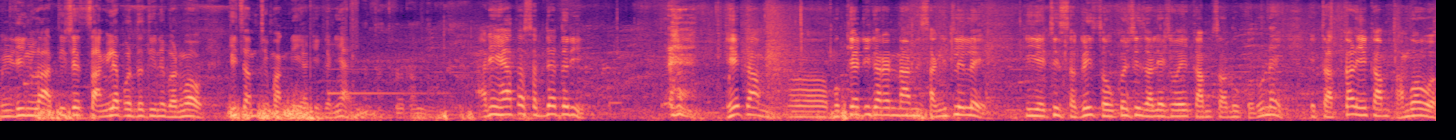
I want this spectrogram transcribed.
बिल्डिंगला अतिशय चांगल्या पद्धतीने बनवावं हीच आमची मागणी या ठिकाणी आहे. आणि हे आता सध्या तरी हे काम मुख्य मुख्याधिकाऱ्यांना आम्ही सांगितलेलं आहे की याची सगळी चौकशी झाल्याशिवाय हे काम चालू करू नये. हे तात्काळ हे काम थांबवावं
